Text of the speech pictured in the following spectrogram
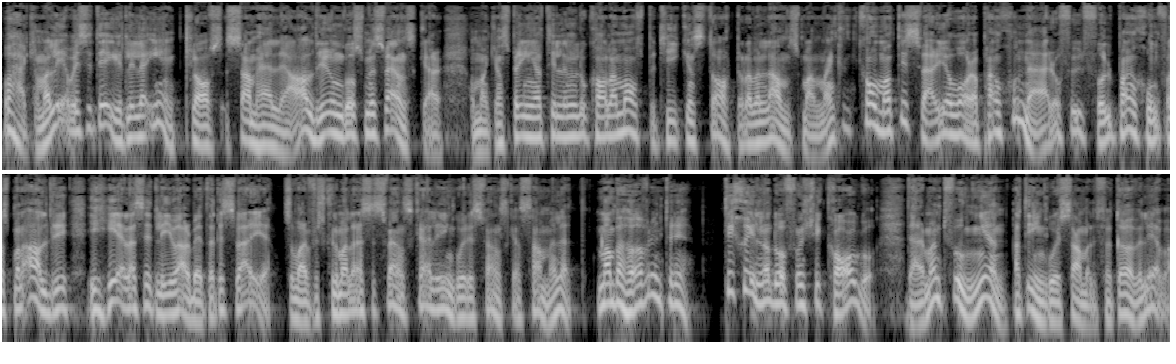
Och här kan man leva i sitt eget lilla enklavssamhälle, aldrig umgås med svenskar och man kan springa till den lokala matbutiken startad av en landsman. Man kan komma till Sverige och vara pensionär och få ut full pension fast man aldrig i hela sitt liv arbetat i Sverige. Så varför skulle man lära sig svenska eller ingå i det svenska samhället? Man behöver inte det. Till skillnad då från Chicago, där är man tvungen att ingå i samhället för att överleva.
